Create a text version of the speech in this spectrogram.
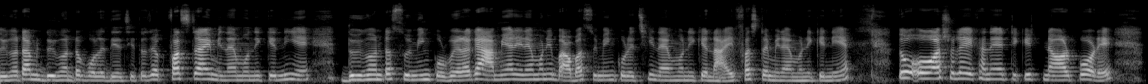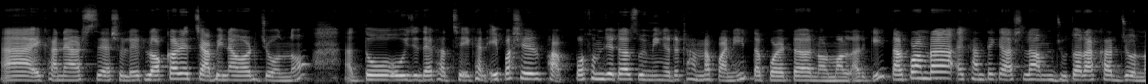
দুই ঘণ্টা? আমি দুই ঘণ্টা বলে দিয়েছি। তো যাক ফার্স্ট টাইম ইনামনিকে নিয়ে দুই ঘণ্টা সুইমিং করব। এর আগে আমি আর ইনামনি বাবা সুইমিং করেছি ইনামনিকে নাই ফার্স্ট টাইম ইনামনিকে নিয়ে। তো ও আসলে এখানে টিকিট নেওয়ার পরে এখানে আসছে আসলে লকারের চাবি নেওয়ার জন্য। তো ওই যে দেখাচ্ছে, এখানে এই পাশের প্রথম যেটা সুইমিং, এটা ঠান্ডা পানি, তারপর এটা নর্মাল আর কি। তারপর আমরা এখান থেকে আসলাম জুতা রাখার জন্য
